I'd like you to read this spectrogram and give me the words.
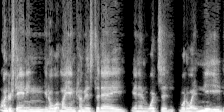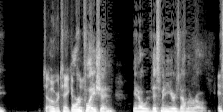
understanding, you know, what my income is today, and then what's it, what do I need To overtake for inflation. inflation, you know, this many years down the road. Is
